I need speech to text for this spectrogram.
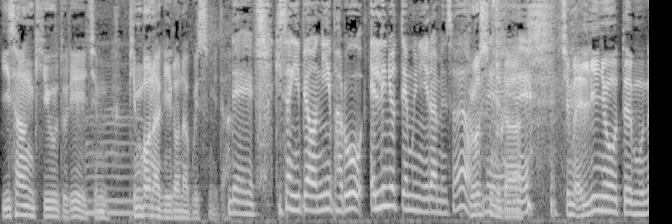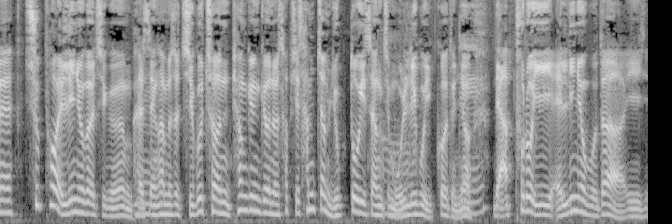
이상 기후들이 지금 빈번하게 일어나고 있습니다. 음. 네. 기상 이변이 바로 엘리뇨 때문이라면서요. 그렇습니다. 네. 지금 엘리뇨 때문에 슈퍼 엘리뇨가 지금 네. 발생하면서 지구촌 평균 기온을 섭씨 3.6도 이상 지금 올리고 있거든요. 네. 근데 앞으로 이 엘리뇨보다 이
